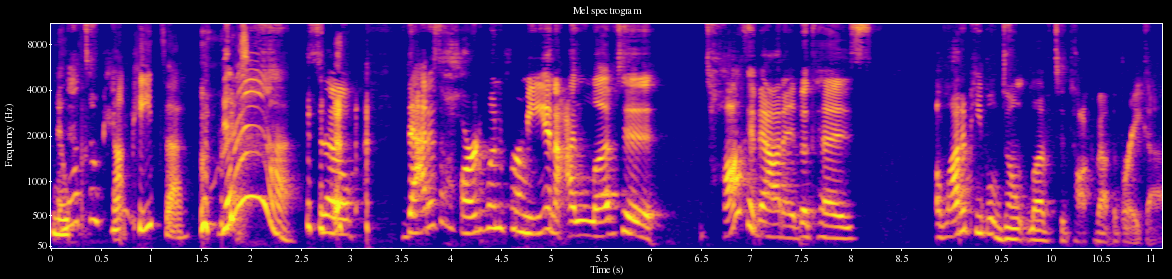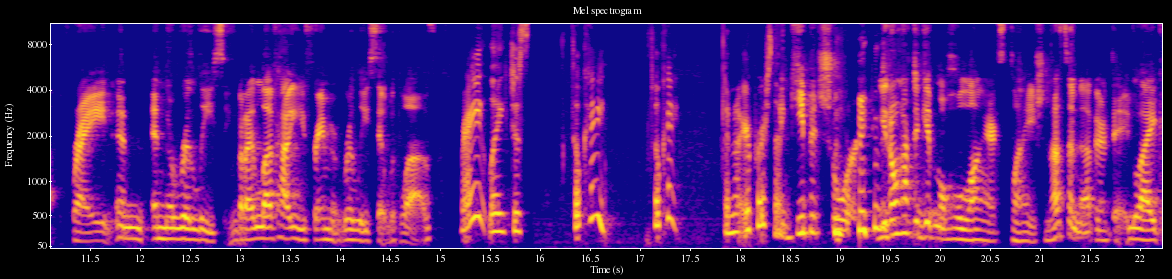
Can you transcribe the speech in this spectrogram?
Nope. that's okay. Not pizza. yeah. So that is a hard one for me. And I love to talk about it because a lot of people don't love to talk about the breakup, right? And and the releasing. But I love how you frame it, release it with love. Right? Like just it's okay. It's okay. They're not your person. And keep it short. you don't have to give them a whole long explanation. That's another thing. Like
